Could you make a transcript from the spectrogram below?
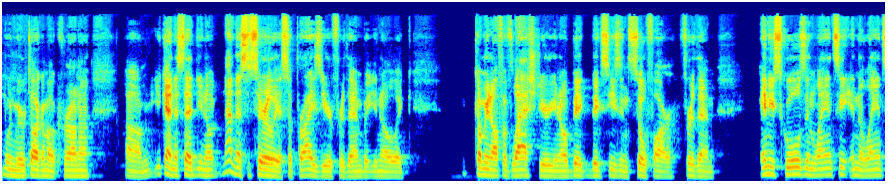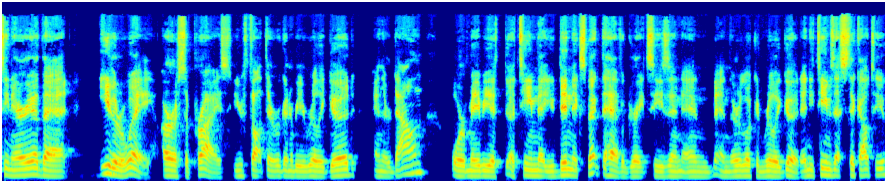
when we were talking about Corunna, um, you kind of said, you know, not necessarily a surprise year for them, but you know, like coming off of last year, you know, big big season so far for them. Any schools in Lansing in the Lansing area that either way are a surprise? You thought they were going to be really good and they're down, or maybe a, a team that you didn't expect to have a great season and and they're looking really good. Any teams that stick out to you?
